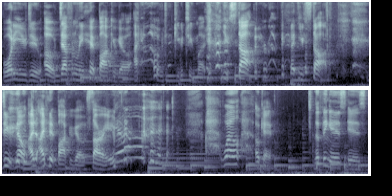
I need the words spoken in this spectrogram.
What do you do? Oh, definitely hit Bakugo. I love Deku too much. You stop. you stop. Dude, no, I'd, I'd hit Bakugo. Sorry. Well, okay. The thing is, is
